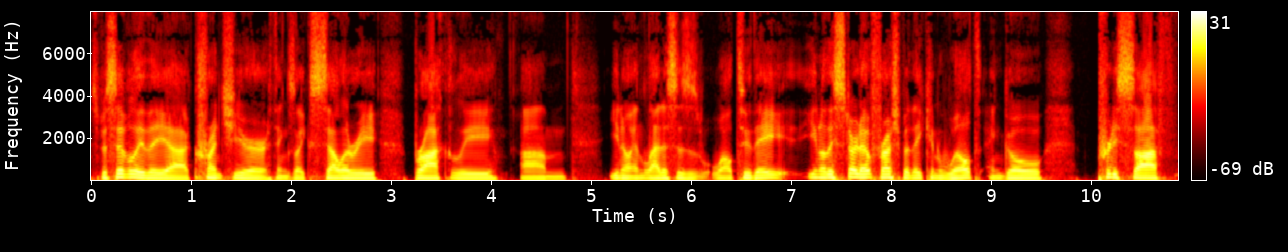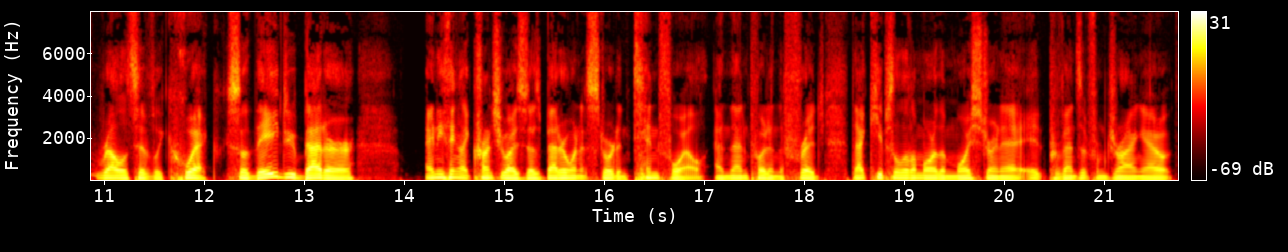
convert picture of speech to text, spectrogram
specifically the uh, crunchier things like celery, broccoli, um, you know, and lettuces as well too. They, you know, they start out fresh, but they can wilt and go pretty soft relatively quick. So they do better anything like Crunchywise does better when it's stored in tin foil and then put in the fridge. That keeps a little more of the moisture in it. It prevents it from drying out.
